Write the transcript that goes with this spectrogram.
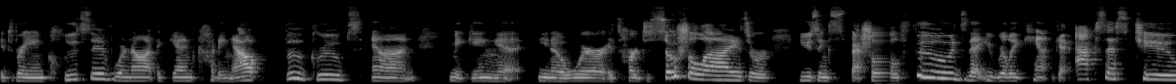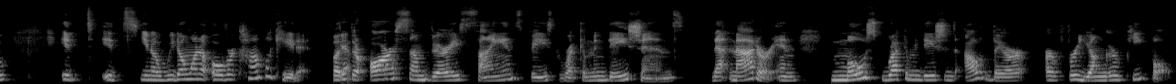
It's very inclusive. We're not, again, cutting out food groups and making it, you know, where it's hard to socialize or using special foods that you really can't get access to. It, it's, you know, we don't want to overcomplicate it, but yep. there are some very science based recommendations that matter. And most recommendations out there are for younger people.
